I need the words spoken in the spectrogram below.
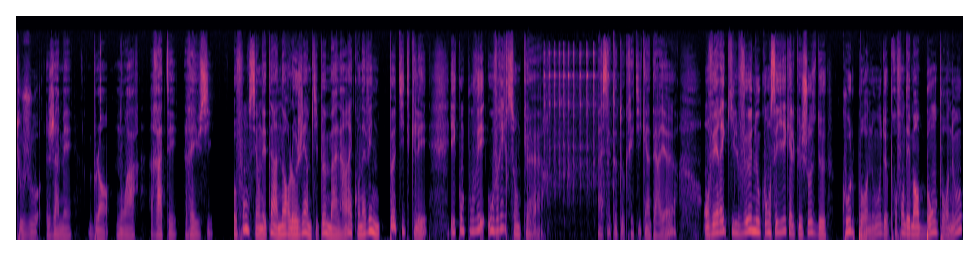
toujours, jamais, blanc, noir, raté, réussi. Au fond, si on était un horloger un petit peu malin et qu'on avait une petite clé et qu'on pouvait ouvrir son cœur à cette autocritique intérieure, on verrait qu'il veut nous conseiller quelque chose de cool pour nous, de profondément bon pour nous,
